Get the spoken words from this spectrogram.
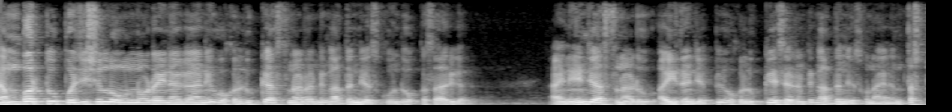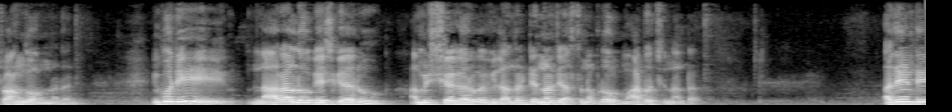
నెంబర్ టూ పొజిషన్లో ఉన్నోడైనా కానీ ఒక లుక్ వేస్తున్నాడు అంటే ఇంకా అర్థం చేసుకోండి ఒక్కసారిగా. ఆయన ఏం చేస్తున్నాడు? ఐదు అని చెప్పి ఒక లుక్ వేసాడంటే ఇంకా అర్థం చేసుకున్నాను ఆయన ఎంత స్ట్రాంగ్గా ఉన్నాడని ఇంకోటి నారా లోకేష్ గారు అమిత్ షా గారు వీళ్ళందరూ డిన్నర్ చేస్తున్నప్పుడు ఒక మాట వచ్చిందంట. అదేంటి?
